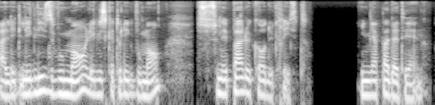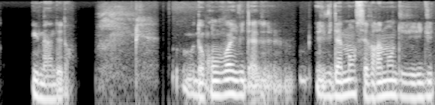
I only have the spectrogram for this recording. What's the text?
l'Église vous ment, l'Église catholique vous ment, ce n'est pas le corps du Christ. Il n'y a pas d'ADN humain dedans. Donc on voit évidemment, c'est vraiment du,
